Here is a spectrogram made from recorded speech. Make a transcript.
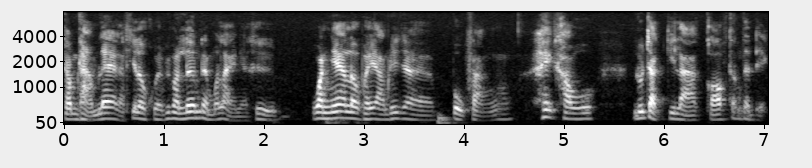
คำถามแรกอะที่เราคุยพี่บอลเริ่มแต่เมื่อไหร่เนี่ยคือ วันเนี้ยเราพยายามที่จะปลูกฝังให้เขา รู้จักกีฬากอล์ฟตั้งแต่เด็ก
